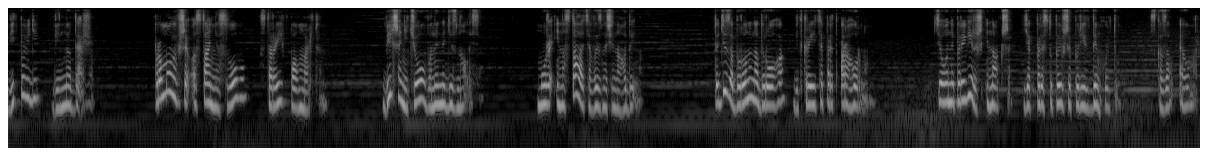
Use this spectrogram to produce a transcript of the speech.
Відповіді він не одержав. Промовивши останнє слово, старий впав мертвим. Більше нічого вони не дізналися. Може, і настала ця визначена година. Тоді заборонена дорога відкриється перед Арагорном. Цього не перевіриш інакше, як переступивши поріг Димхольту, сказав Еомер.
